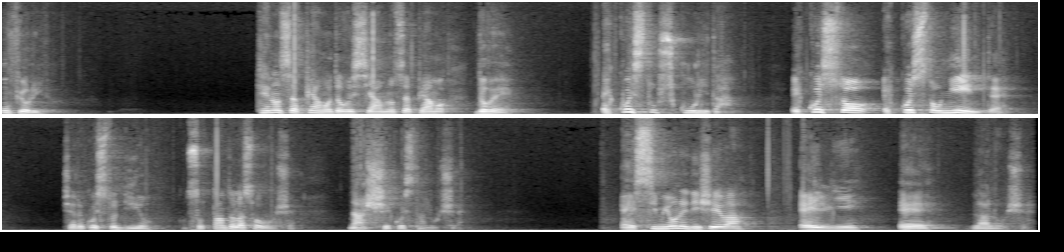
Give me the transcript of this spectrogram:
Un fiorino. Che non sappiamo dove siamo, non sappiamo dov'è. È questa oscurità, è questo, è questo niente. C'era questo Dio, soltanto la sua voce, nasce questa luce. E Simeone diceva, egli è la luce.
